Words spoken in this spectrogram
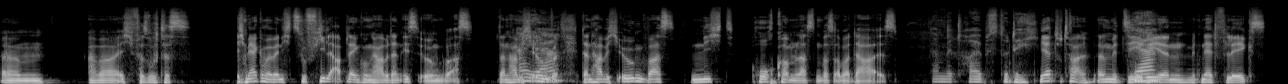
Ähm, aber ich versuche das. Ich merke immer, wenn ich zu viel Ablenkung habe, dann ist irgendwas. Dann habe Ah, ich ja? irgendwas, dann habe ich irgendwas nicht hochkommen lassen, was aber da ist. Dann betäubst du dich. Ja, total. Mit Serien, mit Netflix,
